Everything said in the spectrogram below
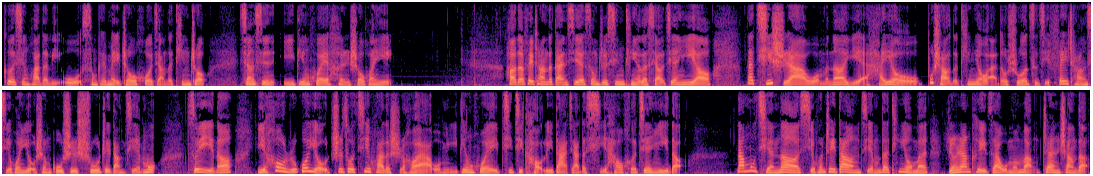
个性化的礼物送给每周获奖的听众，相信一定会很受欢迎。好的，非常的感谢宋志新听友的小建议哦。那其实啊，我们呢也还有不少的听友啊，都说自己非常喜欢有声故事书这档节目。所以呢，以后如果有制作计划的时候啊，我们一定会积极考虑大家的喜好和建议的。那目前呢，喜欢这档节目的听友们，仍然可以在我们网站上的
